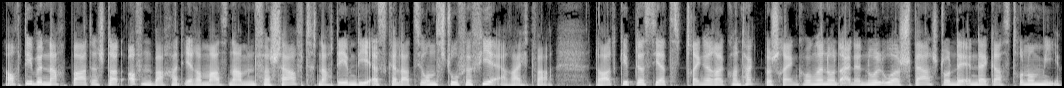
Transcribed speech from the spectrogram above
Auch die benachbarte Stadt Offenbach hat ihre Maßnahmen verschärft, nachdem die Eskalationsstufe Stufe 4 erreicht war. Dort gibt es jetzt strengere Kontaktbeschränkungen und eine 0 Uhr Sperrstunde in der Gastronomie.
